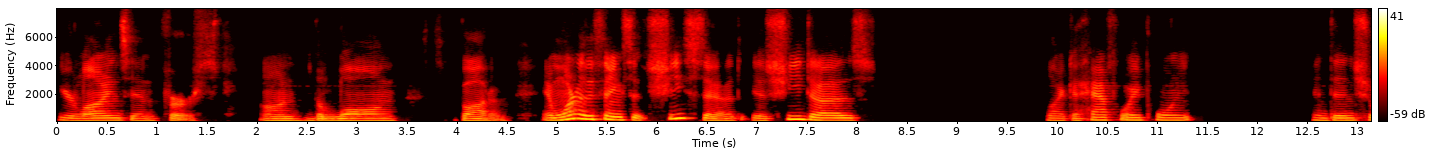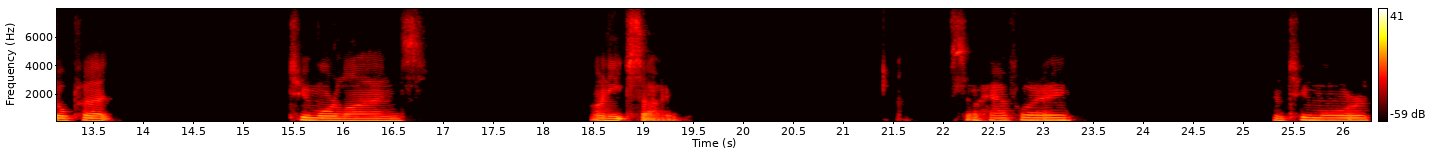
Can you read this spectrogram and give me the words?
your lines in first on the long bottom. And one of the things that she said is she does like a halfway point and then she'll put two more lines on each side. So halfway and two more.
